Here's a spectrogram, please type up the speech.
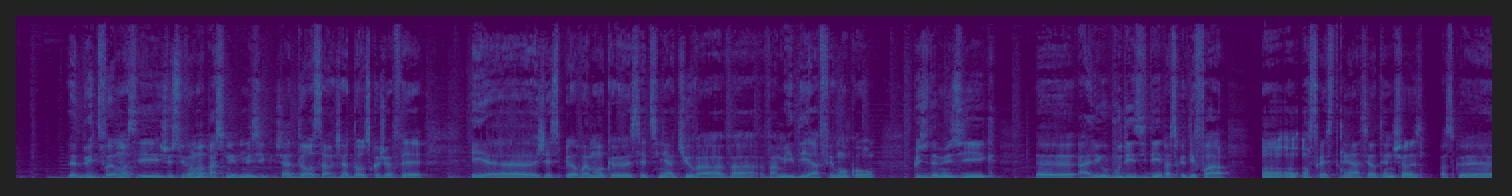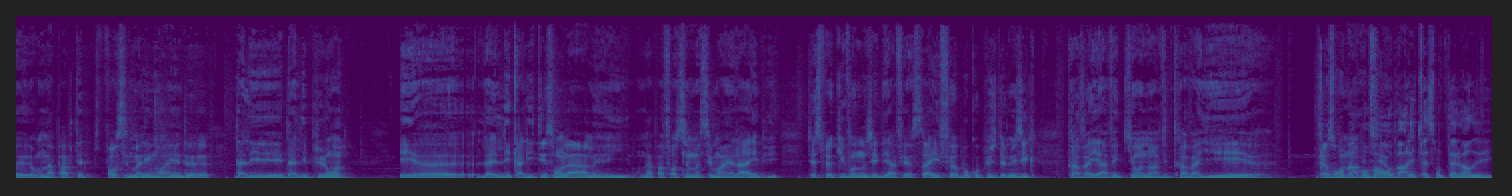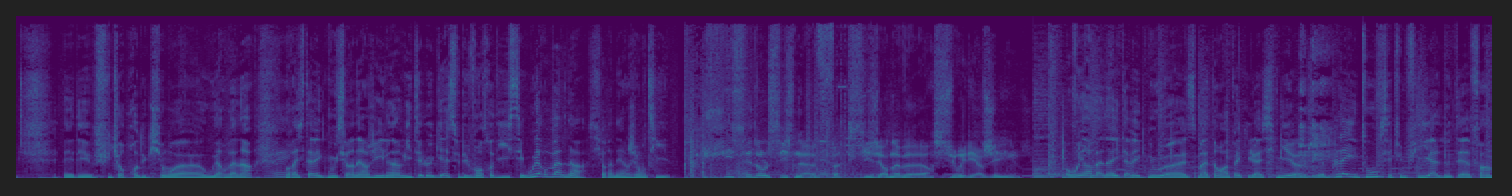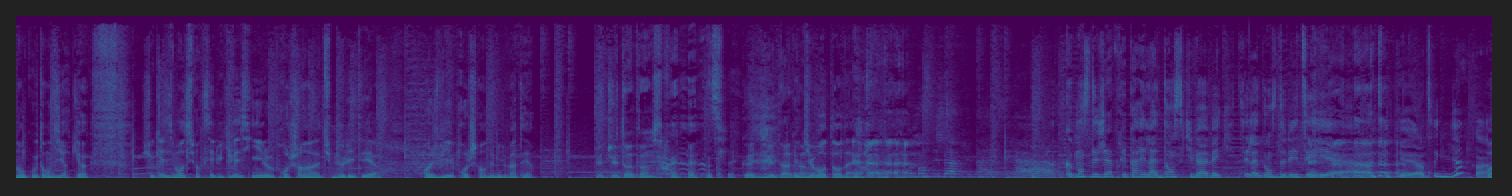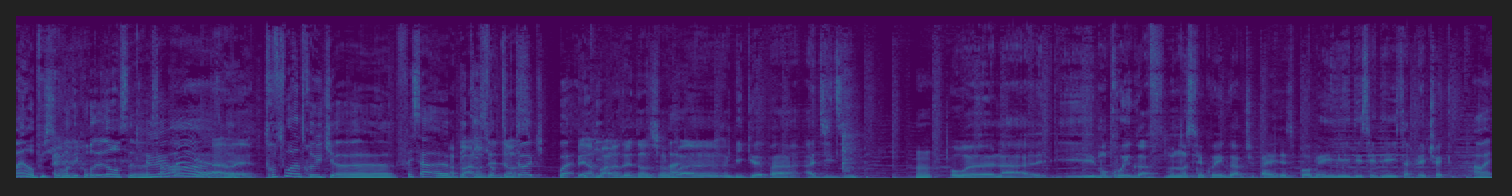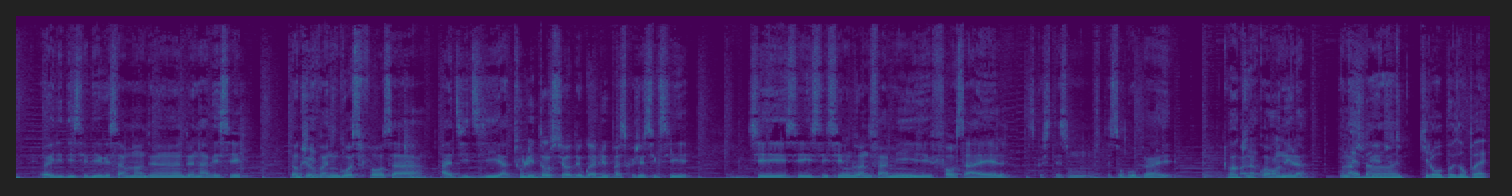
Le but vraiment, c'est, je suis vraiment passionné de musique. J'adore ça, j'adore ce que je fais, et euh, j'espère vraiment que cette signature va va va m'aider à faire encore plus de musique, euh, aller au bout des idées, parce que des fois on, on, on se restreint à certaines choses parce que euh, on n'a pas peut-être forcément les moyens de d'aller d'aller plus loin. Et euh, la- les qualités sont là, mais on n'a pas forcément ces moyens-là. Et puis, j'espère qu'ils vont nous aider à faire ça et faire beaucoup plus de musique. Travailler avec qui on a envie de travailler. euh, On a va, on va en reparler de toute façon tout à l'heure des, des, des futures productions euh, Wirvana. Ouais. Restez avec nous sur Énergie. L'invité, le guest du vendredi, c'est Wirvana sur Énergie Antilles. Si c'est dans le 6-9, 6h-9h sur Énergie. Wirvana est avec nous euh, ce matin. On rappelle qu'il a signé euh, chez Play et tout. C'est une filiale de TF1, donc autant dire que je suis quasiment sûr que c'est lui qui va signer le prochain euh, tube de l'été euh, en juillet prochain, en 2021. Que Dieu t'entende. que Dieu Que t'entende. Dieu m'entende d'ailleurs. Commence déjà à préparer la... Commence déjà à préparer la danse qui va avec. C'est la danse de l'été, euh, un, truc, un truc bien, quoi. Ouais, en plus, il prend des cours de danse. Mais ça ouais. va. Ah ouais. Trouve-toi un truc. euh, fais ça, euh, péter sur de danse. TikTok. Ouais, Ben, en puis- parlant de danse, j'envoie Ouais. un, un big up à, à Didi. Pour euh, la, mon chorégraphe, mon ancien chorégraphe du Palais des Sports, ben, il est décédé, il s'appelait Chuck. Ah ouais. Ouais, il est décédé récemment d'un AVC. Donc je j'envoie une grosse force à, à Didi, à tous les danseurs de Guadeloupe parce que je sais que c'est c'est c'est c'est c'est une grande famille et force à elle parce que c'était son c'était son copain et Ok. voilà quoi on est là on a Eh ben, du tout. qu'il repose en paix.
